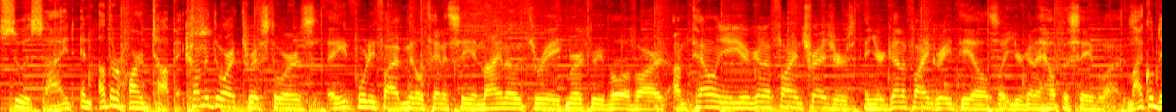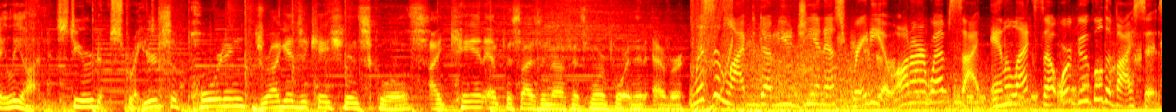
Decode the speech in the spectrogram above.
suicide, and other hard topics. Come into our thrift stores, 845 Middle Tennessee and 903 Mercury Boulevard. I'm telling you, you're going to find treasures and you're going to find great deals. You're going to help us save lives. Michael DeLeon, Steered Straight. You're supporting drug education in schools. I can't emphasize enough. It's more important than ever. Listen live to WGNS Radio on our website and Alexa or Google devices.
